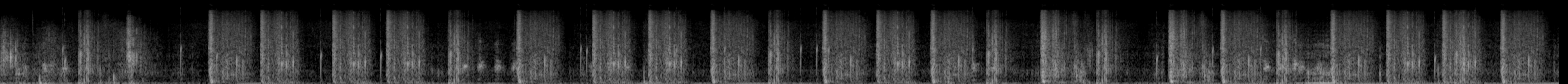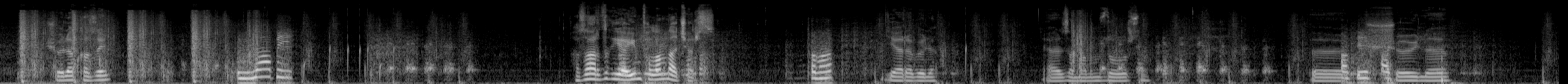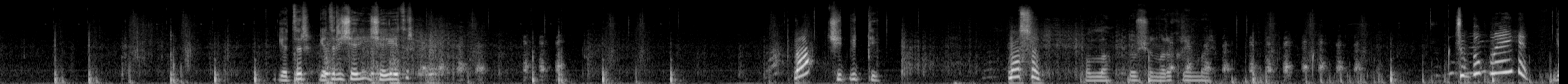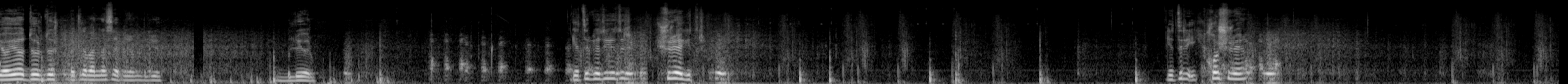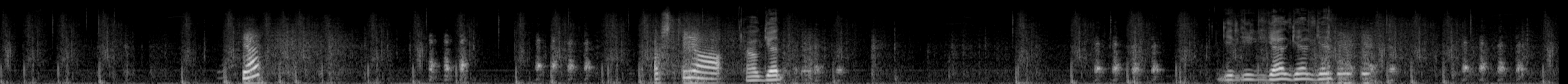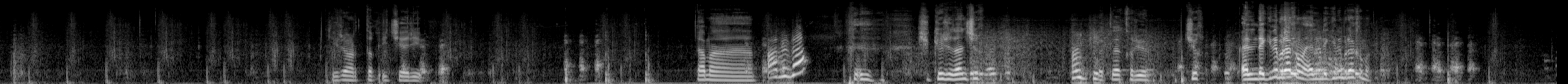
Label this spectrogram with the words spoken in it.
Şöyle kazayım. Ünlü abi. Hasan artık yayın falan da açarız. Tamam. Bir ara böyle. Eğer zamanımız da olursa. Ee, hadi. şöyle. Getir, getir içeri, içeri getir. Lan Çit bitti. nasıl? Valla dur şunları kırayım bari. Yo yo dur dur. Bekle ben nasıl yapacağım biliyorum. Biliyorum. Getir getir getir. Şuraya getir. Getir koş şuraya. Ya. Açtı ya. Al gel. Gel gel gel gel gel. Gir artık içeri. Tamam. Abi ben. Şu köşeden çık. Hangi? Bekle kırıyorum. Çık. Elindekini bırakma. Elindekini bırakma.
